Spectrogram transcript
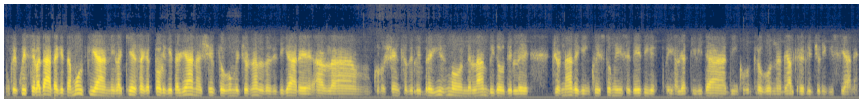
Dunque, questa è la data che da molti anni la Chiesa Cattolica Italiana ha scelto come giornata da dedicare alla conoscenza dell'ebraismo nell'ambito delle giornate che in questo mese dedica alle attività di incontro con le altre religioni cristiane.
